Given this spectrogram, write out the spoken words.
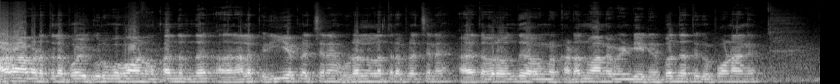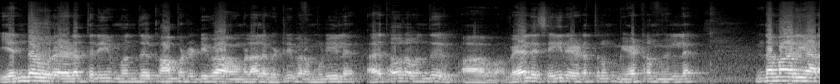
ஆறாம் இடத்துல போய் குரு பகவான் உட்காந்துருந்தார் அதனால் பெரிய பிரச்சனை உடல் நலத்தில் பிரச்சனை. அதை தவிர வந்து அவங்க கடன் வாங்க வேண்டிய நிர்பந்தத்துக்கு போனாங்க. எந்த ஒரு இடத்துலையும் வந்து காம்படிட்டிவாக அவங்களால வெற்றி பெற முடியல. அதை தவிர வந்து வேலை செய்கிற இடத்துலும் ஏற்றம் இல்லை. இந்த மாதிரியான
